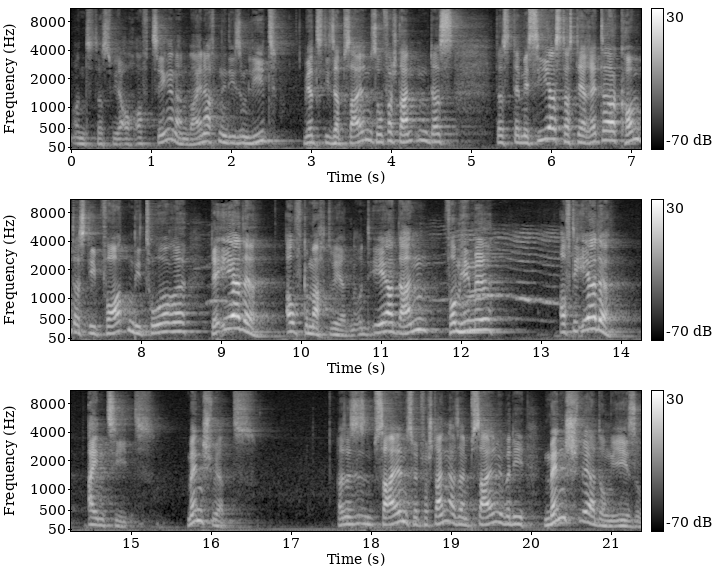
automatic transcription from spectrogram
und das wir auch oft singen an Weihnachten, in diesem Lied wird dieser Psalm so verstanden, dass, dass der Messias, dass der Retter kommt, dass die Pforten, die Tore der Erde aufgemacht werden und er dann vom Himmel auf die Erde einzieht, Mensch wird. Also es ist ein Psalm, es wird verstanden als ein Psalm über die Menschwerdung Jesu,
